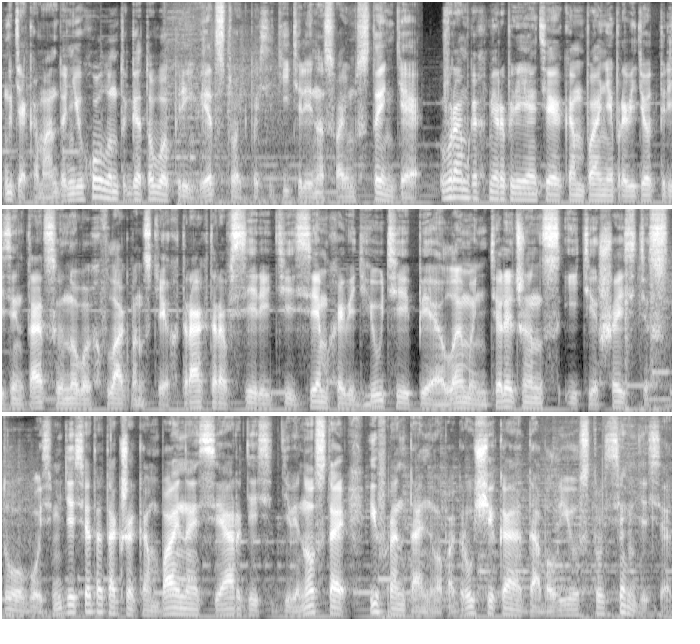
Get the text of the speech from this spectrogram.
где команда New Holland готова приветствовать посетителей на своем стенде. В рамках мероприятия компания проведет презентацию новых флагманских тракторов серии T7 Heavy Duty, PLM Intelligence и T6 180, а также комбайна CR1090 и фронтального погрузчика W170.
